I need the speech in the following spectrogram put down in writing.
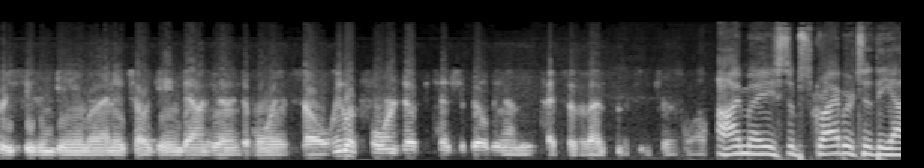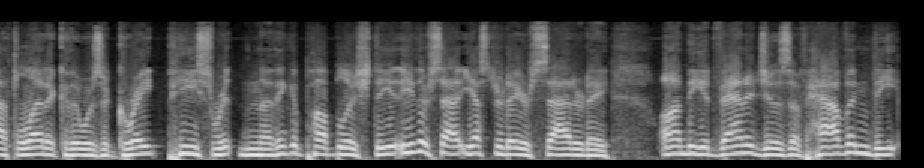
preseason game or NHL game down here in Des Moines. So we look forward to potentially building on these types of events in the future as well. I'm a subscriber to The Athletic. There was a great piece written, I think it published either yesterday or Saturday, on the advantages of having the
